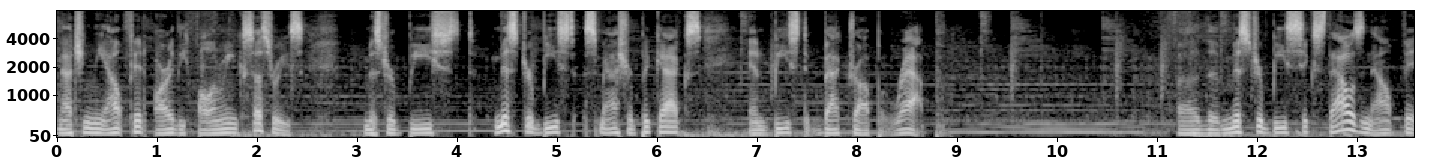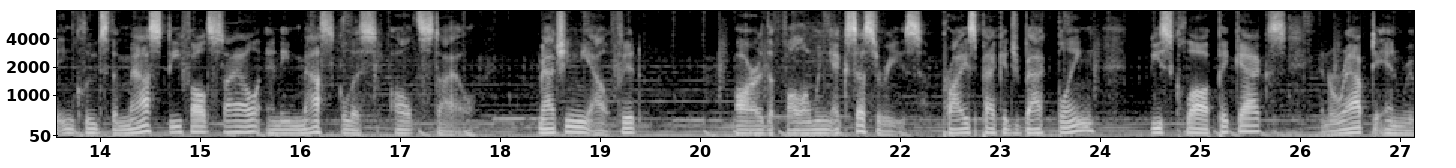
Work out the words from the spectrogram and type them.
Matching the outfit are the following accessories Mr. Beast, Mr. Beast Smasher Pickaxe, and Beast Backdrop Wrap. Uh, the Mr. Beast 6000 outfit includes the mask default style and a maskless alt style. Matching the outfit are the following accessories prize package back bling, beast claw pickaxe, and wrapped and, re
